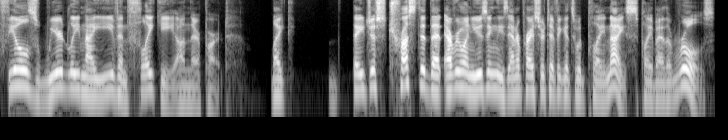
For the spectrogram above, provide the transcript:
feels weirdly naive and flaky on their part. Like they just trusted that everyone using these enterprise certificates would play nice, play by the rules.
